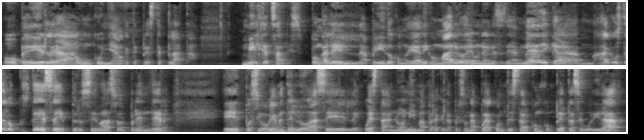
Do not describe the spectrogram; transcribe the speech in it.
o pedirle a un cuñado que te preste plata. Mil quetzales. Póngale el apellido, como ya digo, Mario, de una necesidad médica. Haga usted lo que usted desee, pero se va a sorprender. Eh, pues si obviamente lo hace la encuesta anónima para que la persona pueda contestar con completa seguridad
